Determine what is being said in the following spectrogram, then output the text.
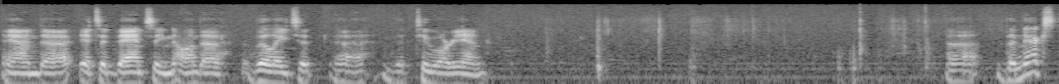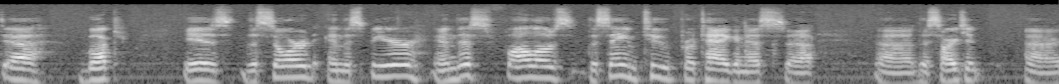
and uh, it's advancing on the village that the two are in. The next book is The Sword and the Spear, and this follows the same two protagonists, uh, uh, the Sergeant uh,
